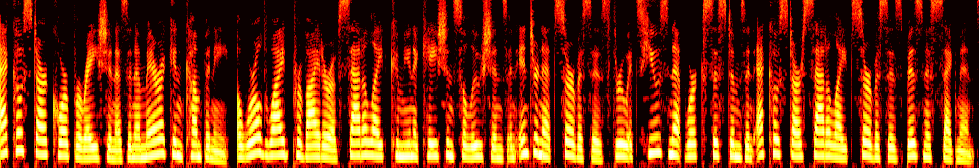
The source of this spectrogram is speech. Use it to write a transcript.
EchoStar Corporation is an American company, a worldwide provider of satellite communication solutions and Internet services through its Hughes Network Systems and EchoStar Satellite Services business segments.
